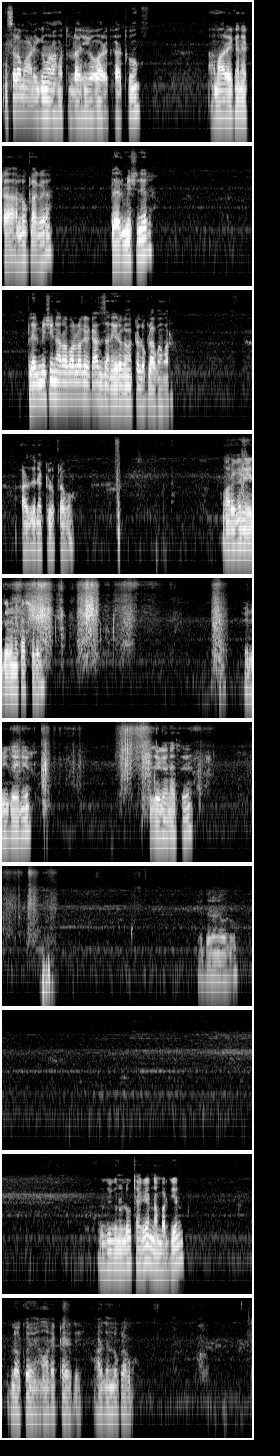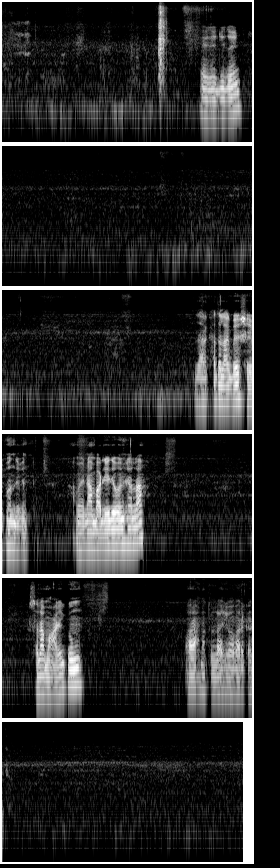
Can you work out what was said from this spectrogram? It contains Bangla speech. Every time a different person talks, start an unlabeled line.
আসসালামু আলাইকুম রহমতুল্লাহি ওবরাকাতু আমার এখানে একটা লোক লাগবে, প্লেয়ার মেশিনের। প্লেয়ার মেশিন আর ওভারলকের কাজ জানে, এরকম একটা লোক লাগবে আমার। আর যেন একটা লোক লাগবো। আমার এখানে এই ধরনের কাজ চলে। এই ডিজাইনের। যেখানে আছে। এই ধরনের হলো। যদি কোনো লোক থাকে, নাম্বার দিয়েন। লক করে আমার একটা আর্জেন্ট লোক লাগবো। এই যে ডিজাইন যার কাজে লাগবে সেই ফোন দেবেন। আমি নাম্বার দিয়ে দেবো ইনশাল্লাহ আসসালামু আলাইকুম আ রহমতুল্লাহি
